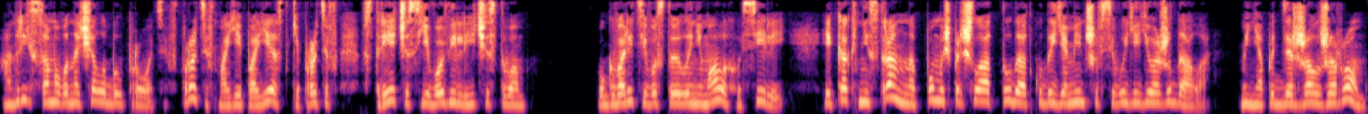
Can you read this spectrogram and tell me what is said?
Андрей с самого начала был против, против моей поездки, против встречи с его величеством. Уговорить его стоило немалых усилий, и, как ни странно, помощь пришла оттуда, откуда я меньше всего ее ожидала. Меня поддержал Жером.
